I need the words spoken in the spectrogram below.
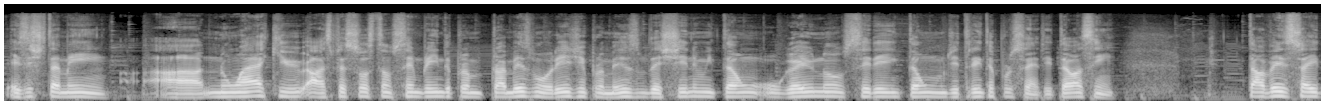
existe também ah, não é que as pessoas estão sempre indo para a mesma origem, para o mesmo destino, então o ganho não seria então de 30%. Então, assim, talvez isso aí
